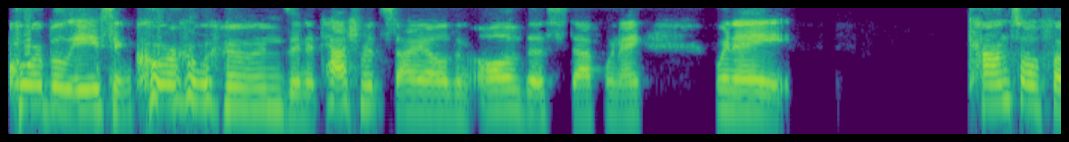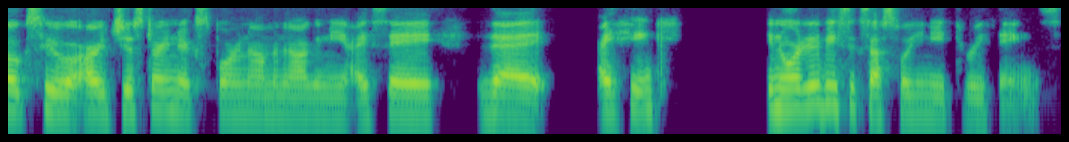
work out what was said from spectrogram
core beliefs and core wounds and attachment styles and all of this stuff. When i when i counsel folks who are just starting to explore non-monogamy i say that i think in order to be successful you need three things.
